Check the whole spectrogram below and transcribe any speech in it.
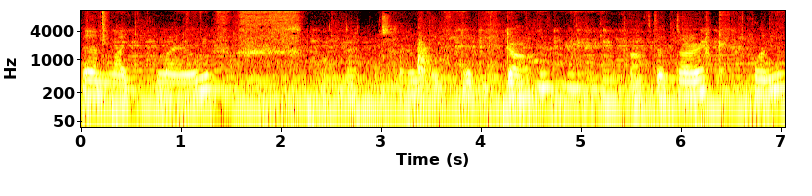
Then light blue the dark of the dark one.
